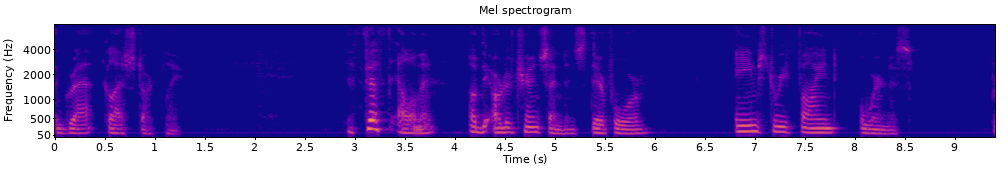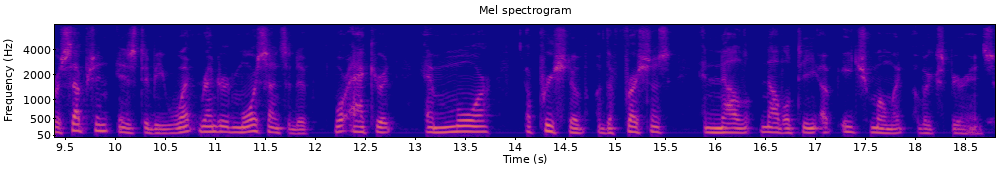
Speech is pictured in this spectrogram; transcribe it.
a glass darkly. The fifth element of the art of transcendence, therefore, aims to refine awareness. Perception is to be rendered more sensitive, more accurate, and more appreciative of the freshness and novelty of each moment of experience.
